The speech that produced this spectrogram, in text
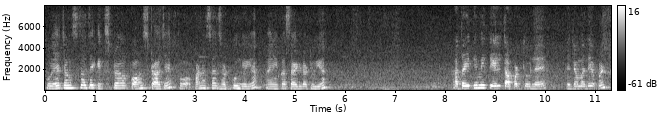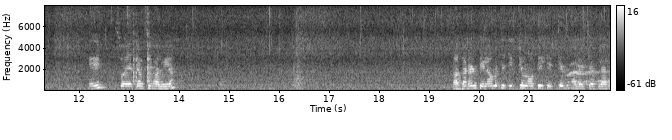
सोया चंक्सचा जे एक्स्ट्रा कॉर्न स्टार्च आहे तो आपण असा झटकून घेऊया आणि एका साईडला ठेवूया. आता इथे मी तेल तापत ठेवलं आहे त्याच्यामध्ये आपण हे सोया चंक्स घालूया. साधारण तेलामध्ये जितके मावतील तितकेच घालायचे आपल्याला.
